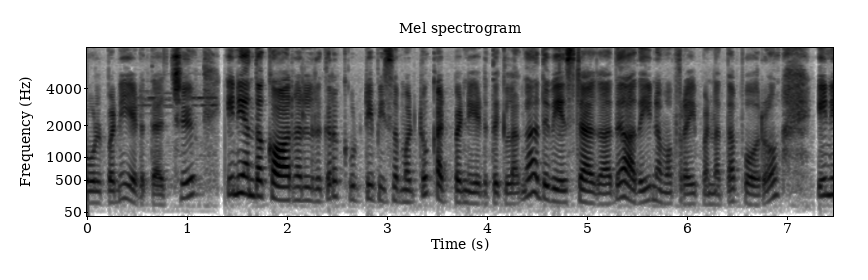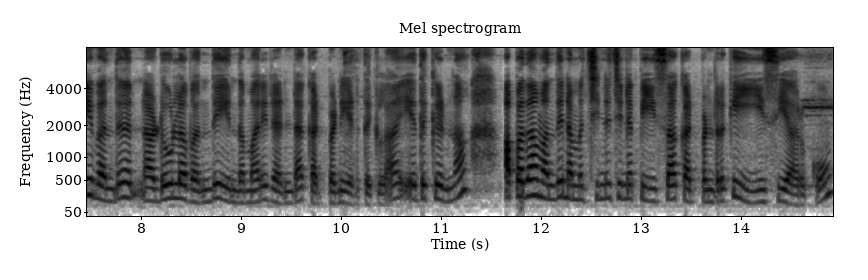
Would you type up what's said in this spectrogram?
ரோல் பண்ணி எடுத்தாச்சு. இனி அந்த கார்னரில் இருக்கிற குட்டி பீஸை மட்டும் கட் பண்ணி எடுத்துக்கலாங்க. அது வேஸ்ட் ஆகாது. அதையும் நம்ம ஃப்ரை பண்ணத்தான் போகிறோம் இனி வந்து நடுவில் வந்து இந்த மாதிரி ரெண்டாக கட் பண்ணி எடுத்துக்கலாம். எதுக்குன்னா அப்போ தான் வந்து நம்ம சின்ன சின்ன பீஸாக கட் பண்ணுறதுக்கு ஈஸியாக இருக்கும்.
